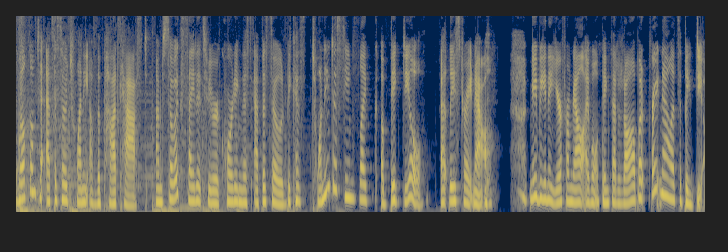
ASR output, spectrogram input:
Welcome to episode 20 of the podcast. I'm so excited to be recording this episode because 20 just seems like a big deal, at least right now. Maybe in a year from now, I won't think that at all, but right now it's a big deal.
